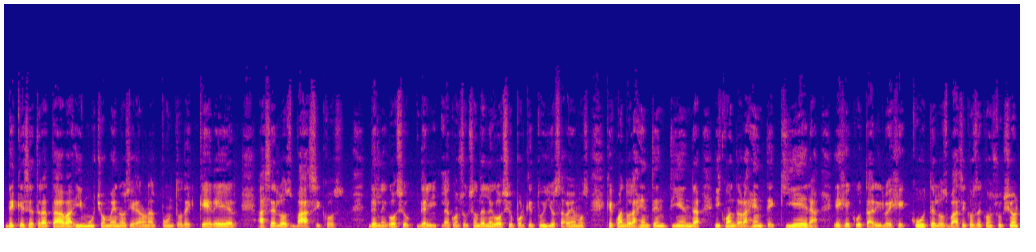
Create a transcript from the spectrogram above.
de qué se trataba y mucho menos llegaron al punto de querer hacer los básicos del negocio, de la construcción del negocio, porque tú y yo sabemos que cuando la gente entienda y cuando la gente quiera ejecutar y lo ejecute los básicos de construcción,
